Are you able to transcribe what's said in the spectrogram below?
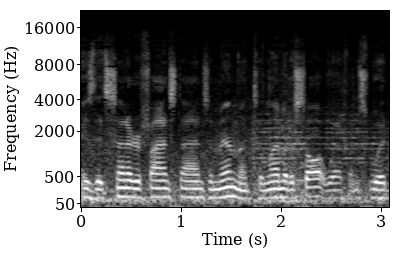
is that Senator Feinstein's amendment to limit assault weapons would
